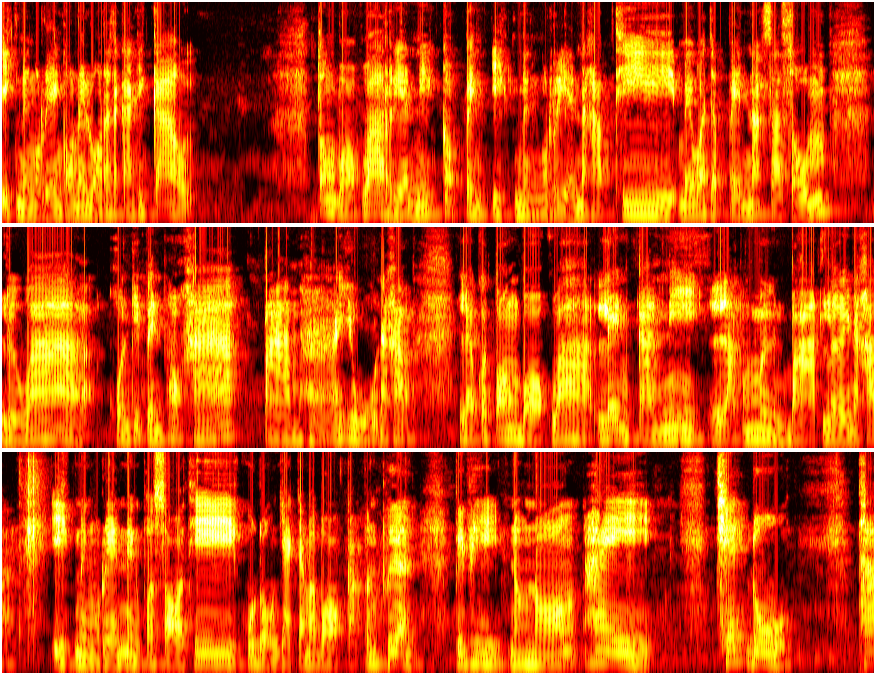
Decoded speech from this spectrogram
อีกหนึ่งเหรียญของในหลวงรัชกาลที่ 9 ต้องบอกว่าเหรียญนี้ก็เป็นอีกหนึ่งเหรียญนะครับ ที่ไม่ว่าจะเป็นนักสะสม หรือว่าคนที่เป็นพ่อค้าตามหาอยู่นะครับ แล้วก็ต้องบอกว่าเล่นกันนี่หลักหมื่นบาทเลยนะครับ อีกหนึ่งเหรียญหนึ่งพศที่ครูโด่งอยากจะมาบอกกับเพื่อนๆ พี่ๆน้องๆให้เช็คดู ถ้า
